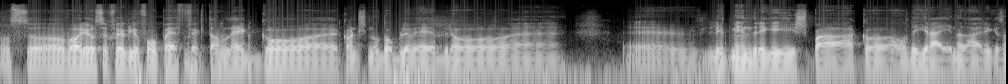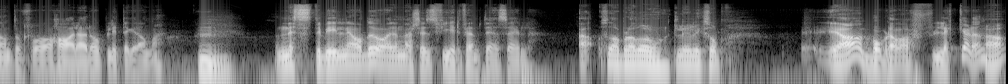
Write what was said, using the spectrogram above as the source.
Og så var det jo selvfølgelig å få på effektanlegg og eh, kanskje noe doble Weber og eh, eh, litt mindre girspak og alle de greiene der, ikke sant. Og få hardere opp lite grann. Mm. Neste bilen jeg hadde, var en Mercedes 450 SL. Ja, Så da ble det ordentlig, liksom. Ja, bobla var lekker, den. Ja.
